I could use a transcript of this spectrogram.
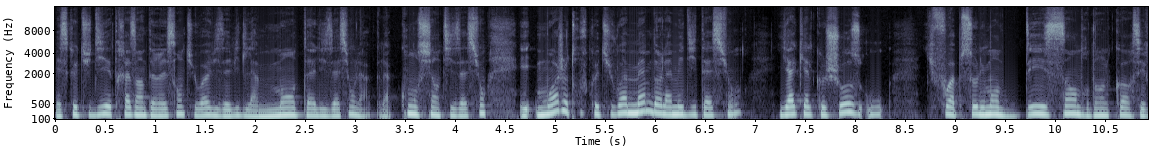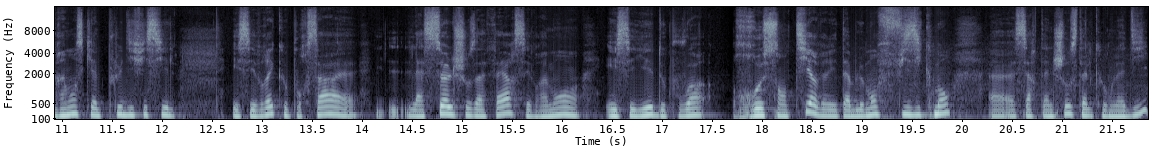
Mais ce que tu dis est très intéressant, tu vois, vis-à-vis de la mentalisation, la, la conscientisation. Et moi, je trouve que tu vois, même dans la méditation, il y a quelque chose où il faut absolument descendre dans le corps. C'est vraiment ce qui est le plus difficile. Et c'est vrai que pour ça, euh, la seule chose à faire, c'est vraiment essayer de pouvoir ressentir véritablement physiquement euh, certaines choses telles qu'on l'a dit.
